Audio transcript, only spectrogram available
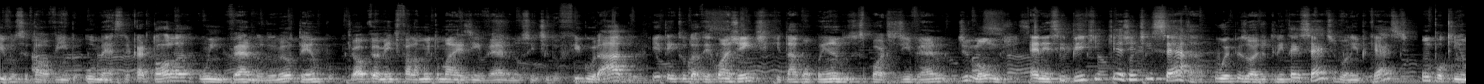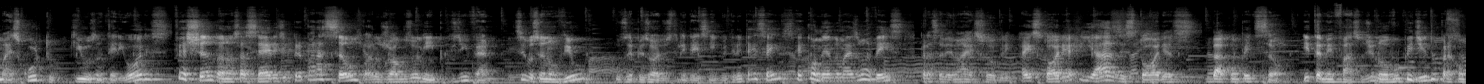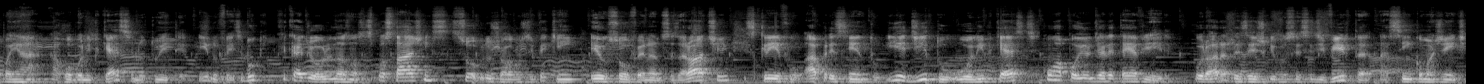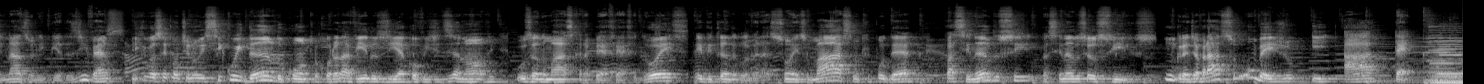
E você está ouvindo o Mestre Cartola, O Inverno do Meu Tempo, que obviamente fala muito mais de inverno no sentido figurado e tem tudo a ver com a gente que está acompanhando os esportes de inverno de longe. É nesse pique que a gente encerra o episódio 37 do Olympicast, um pouquinho mais curto que os anteriores, fechando a nossa série de preparação para os Jogos Olímpicos de Inverno. Se você não viu os episódios 35 e 36, recomendo mais uma vez para saber mais sobre a história e as histórias da competição. E também faço de novo o pedido para acompanhar a arroba no Twitter e no Facebook, ficar de olho nas nossas postagens sobre os Jogos de Pequim. Eu sou o Fernando Cesarotti, escrevo, apresento e edito o Olympicast com o apoio de Aleteia Vieira. Por hora, desejo que você se divirta, assim como a gente, nas Olimpíadas de Inverno e que você continue se cuidando contra o coronavírus e a Covid-19, usando máscara PFF2, evitando aglomerações o máximo que puder, vacinando-se, vacinando seus filhos. Um grande abraço, um beijo e até!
